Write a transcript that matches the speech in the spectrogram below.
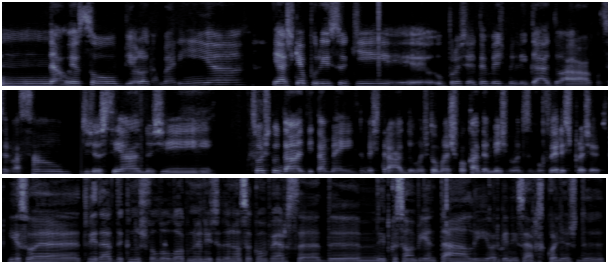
Não, eu sou bióloga marinha, e acho que é por isso que o projeto é mesmo ligado à conservação dos oceanos e sou estudante também do mestrado, mas estou mais focada mesmo a desenvolver esse projeto. E a sua atividade de que nos falou logo no início da nossa conversa de educação ambiental e organizar recolhas de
